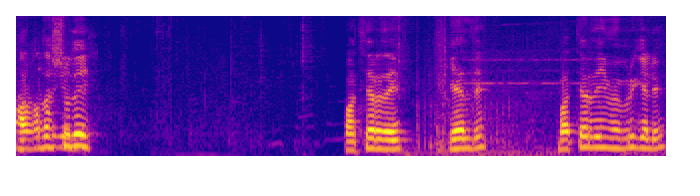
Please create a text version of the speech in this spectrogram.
Arkadaşı değil. Baterideyim. Geldi. Baterideyim öbürü geliyor.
